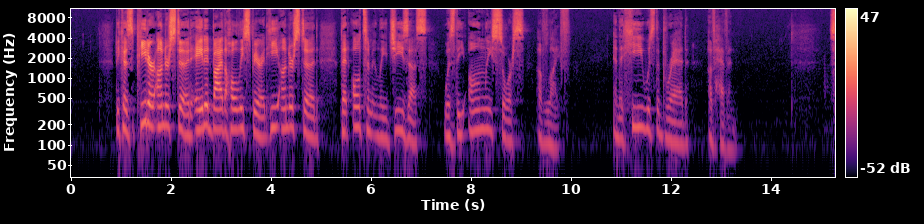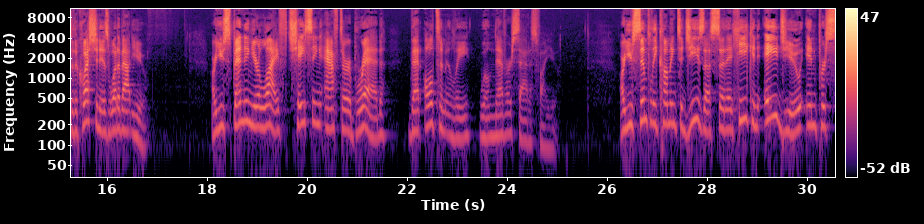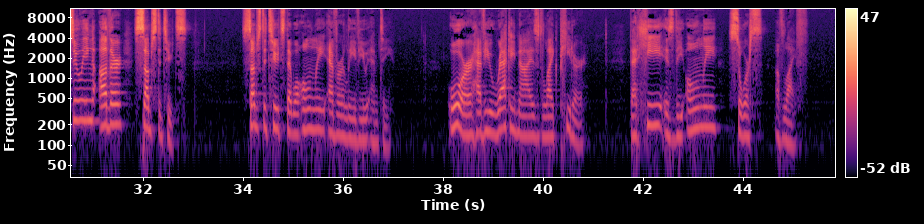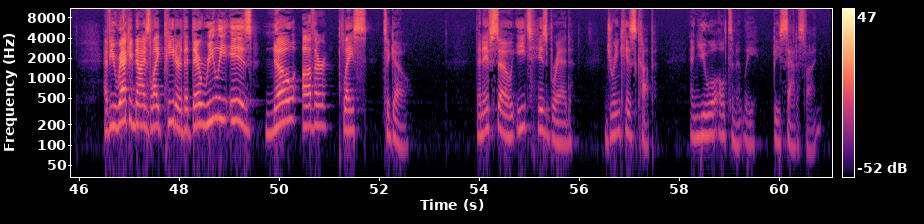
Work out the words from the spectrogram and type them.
Because Peter understood, aided by the Holy Spirit, he understood that ultimately Jesus was the only source of life and that he was the bread of heaven. So the question is what about you? Are you spending your life chasing after bread that ultimately will never satisfy you? Are you simply coming to Jesus so that he can aid you in pursuing other substitutes? Substitutes that will only ever leave you empty. Or have you recognized, like Peter, that He is the only source of life? Have you recognized, like Peter, that there really is no other place to go? Then, if so, eat His bread, drink His cup, and you will ultimately be satisfied.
